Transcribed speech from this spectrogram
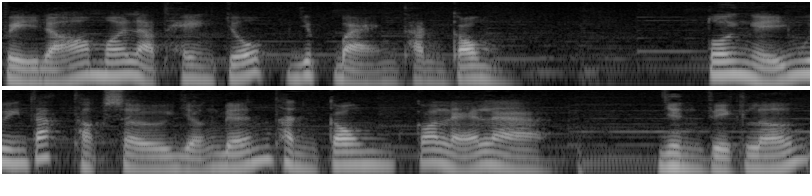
vì đó mới là then chốt giúp bạn thành công. Tôi nghĩ nguyên tắc thật sự dẫn đến thành công có lẽ là nhìn việc lớn,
